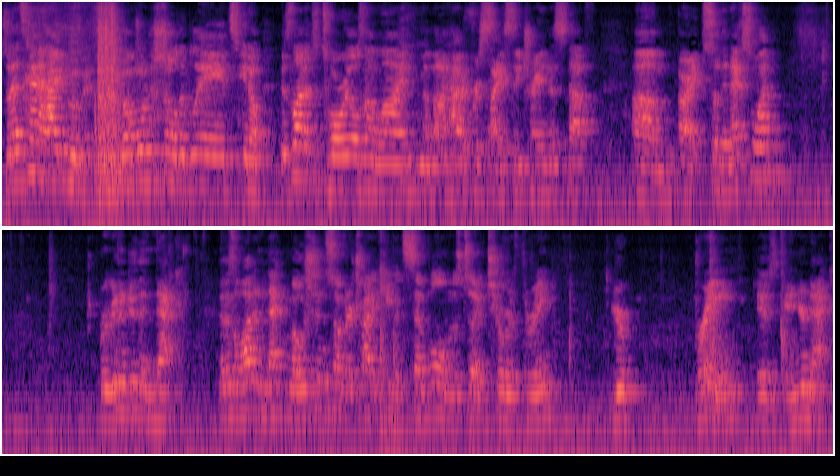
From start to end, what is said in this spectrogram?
So that's kind of how you move it. So you go move the shoulder blades. You know, there's a lot of tutorials online about how to precisely train this stuff. Um, all right, so the next one, we're gonna do the neck. There's a lot of neck motion, so I'm gonna try to keep it simple. We'll just do like two or three. Your brain is in your neck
